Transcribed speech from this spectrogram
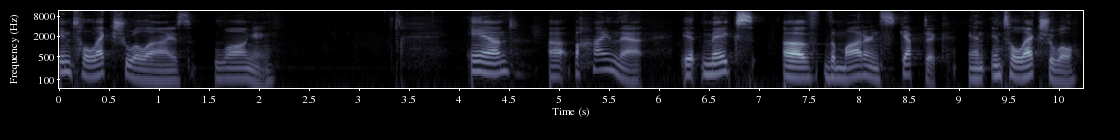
intellectualize longing. And uh, behind that, it makes of the modern skeptic and intellectual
